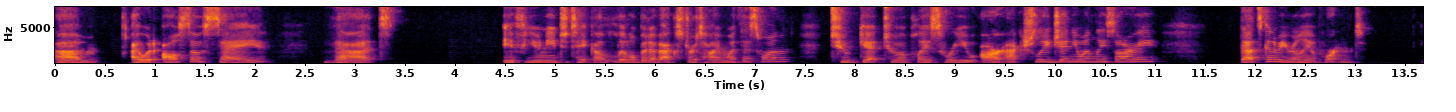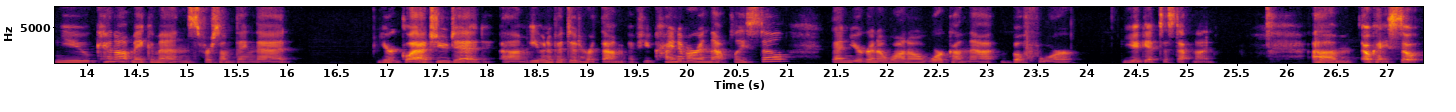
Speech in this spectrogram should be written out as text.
Um, I would also say that if you need to take a little bit of extra time with this one to get to a place where you are actually genuinely sorry, that's going to be really important. You cannot make amends for something that you're glad you did, um, even if it did hurt them. If you kind of are in that place still, then you're going to want to work on that before you get to step nine. Um, okay, so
